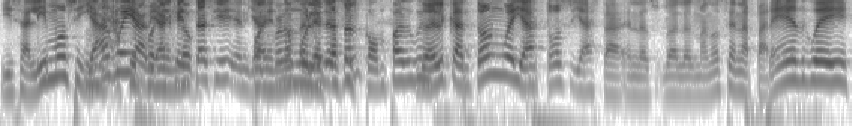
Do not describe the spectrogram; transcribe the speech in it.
Y salimos y ya, güey. Había poniendo- gente así. Ya poniendo cuando salías muleta de a sus compas, güey. todo el cantón, güey. Ya todos, ya está. En las, las manos en la pared, güey.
